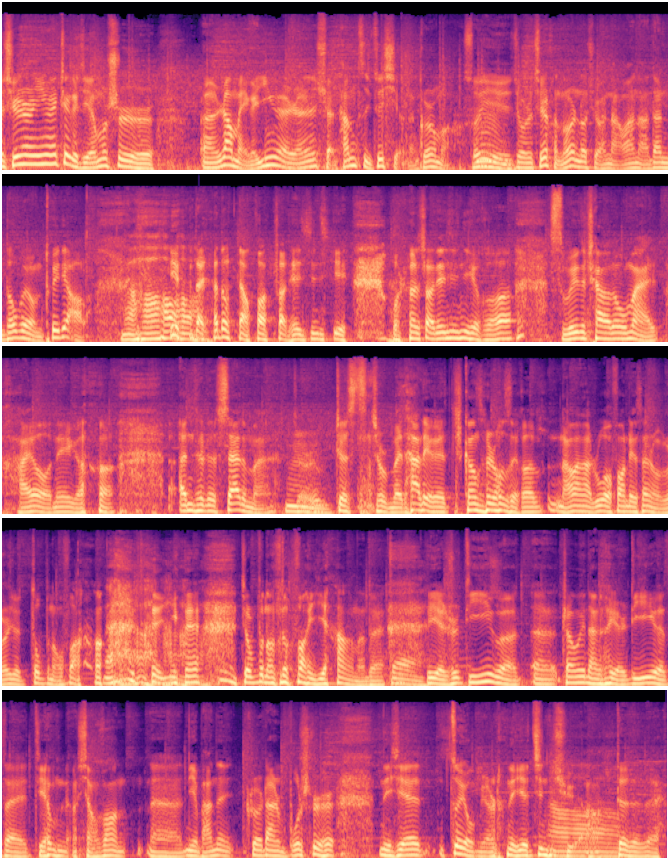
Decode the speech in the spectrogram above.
就其实因为这个节目是，呃，让每个音乐人选他们自己最喜欢的歌嘛，所以就是其实很多人都喜欢纳瓦纳，但都被我们推掉了，然后因为大家都想放少年心气。我说少年心气和 Sweet Child O' Mine，还有那个 Enter the Sandman，就是这就是 Metallica、Guns N' Roses 和纳瓦纳，如果放这三首歌就都不能放，对，因为就是不能都放一样的，对。对也是第一个，呃，张威大哥也是第一个在节目上想放呃涅槃的歌，但是不是那些最有名的那些金曲啊啊？对对对，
